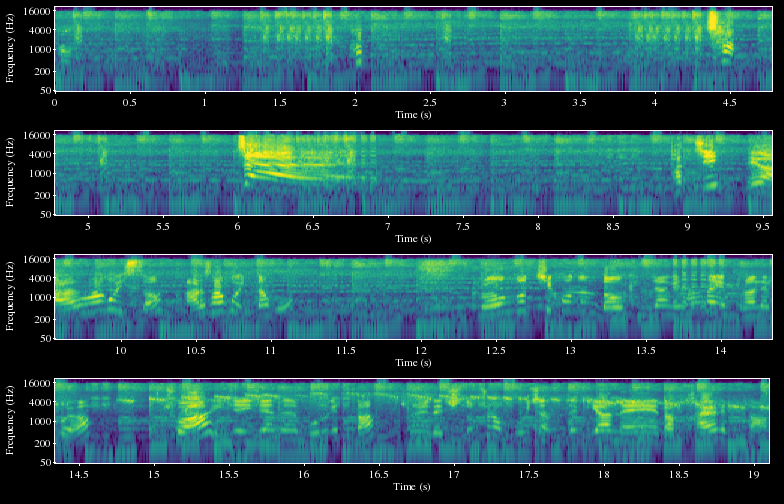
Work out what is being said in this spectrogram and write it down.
어. 헛. 차. 짤. 봤지? 내가 알아서 하고 있어. 알아서 하고 있다고. 그런 거 치고는 너 굉장히 상당히 불안해 보여. 좋아, 이제 이제는 모르겠다. 전혀 내 지도처럼 보이지 않는데 미안해. 나 가야겠다.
